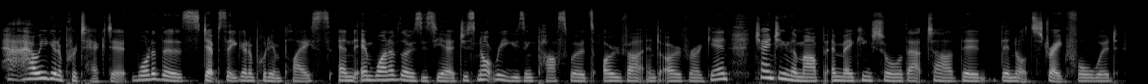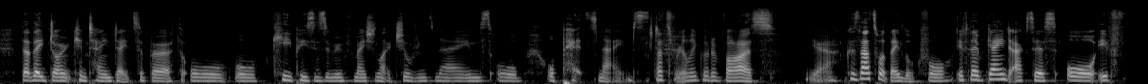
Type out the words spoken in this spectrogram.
how, are you going to protect it? What are the steps that you're going to put in place? And and one of those is yeah, just not reusing passwords over and over again, changing them up and making sure that uh, they're they're not straightforward, that they don't contain dates of birth or or key pieces of information like children's names or or pets' names. That's really good advice. Yeah, because that's what they look for. If they've gained access or if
